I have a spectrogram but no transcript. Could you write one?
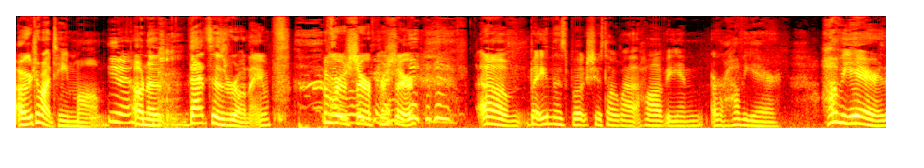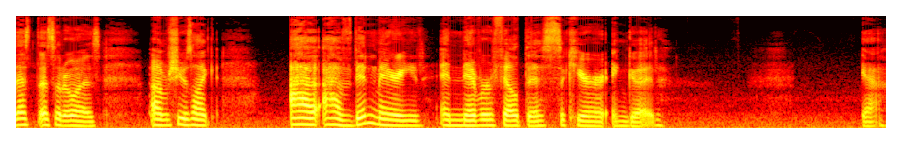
Oh, you're talking about Teen Mom. Yeah. Oh no, that's his real name. for sure, for sure. Um, but in this book she was talking about Javi and or Javier. Javier, that's that's what it was. Um, she was like, I I have been married and never felt this secure and good. Yeah.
